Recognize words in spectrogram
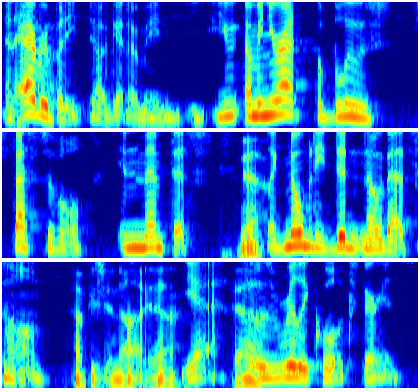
and everybody dug it. I mean, you, I mean, you're at a blues festival in Memphis. Yeah. Like nobody didn't know that song. How could you not? Yeah. Yeah. Yeah. So it was a really cool experience.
